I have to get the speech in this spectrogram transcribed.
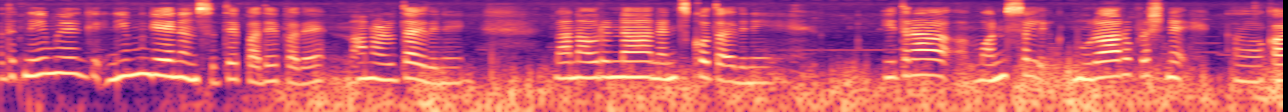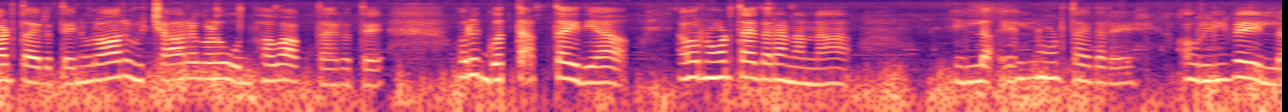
ಅದಕ್ಕೆ ನಿಮಗೆ, ನಿಮ್ಗೆ ಏನು ಅನಿಸುತ್ತೆ? ಪದೇ ಪದೇ ನಾನು ಅಳ್ತಾ ಇದ್ದೀನಿ. ನಾನು ಅವ್ರನ್ನ ನೆನೆಸ್ಕೋತಾ ಇದ್ದೀನಿ. ಈ ಥರ ಮನಸ್ಸಲ್ಲಿ ನೂರಾರು ಪ್ರಶ್ನೆ ಕಾಡ್ತಾ ಇರುತ್ತೆ. ನೂರಾರು ವಿಚಾರಗಳು ಉದ್ಭವ ಆಗ್ತಾ ಇರುತ್ತೆ. ಅವ್ರಿಗೆ ಗೊತ್ತಾಗ್ತಾ ಇದೆಯಾ? ಅವ್ರು ನೋಡ್ತಾ ಇದ್ದಾರಾ ನನ್ನ? ಇಲ್ಲ ಎಲ್ಲಿ ನೋಡ್ತಾ ಇದ್ದಾರೆ ಅವ್ರು ಇಲ್ಲವೇ ಇಲ್ಲ.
